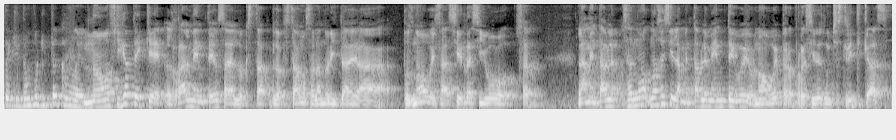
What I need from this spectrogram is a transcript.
te quitó un poquito como el. No, fíjate que realmente, o sea, lo que, está, lo que estábamos hablando ahorita era, pues no, güey, o sea, sí recibo, o sea, lamentable, o sea, no, no sé si lamentablemente, güey, o no, güey, pero recibes muchas críticas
